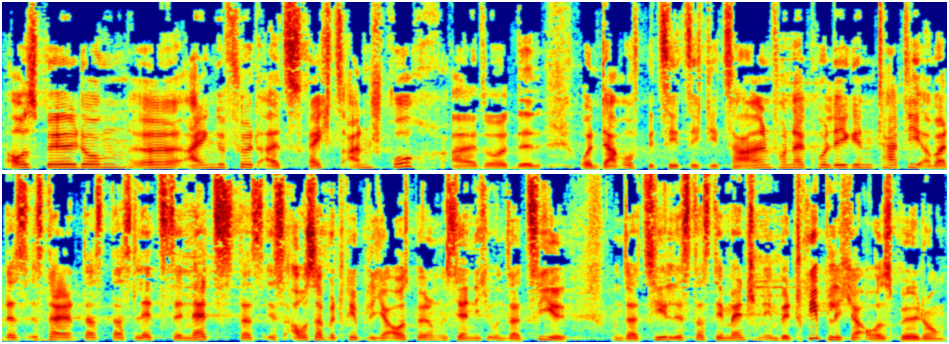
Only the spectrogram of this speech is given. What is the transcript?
Ausbildung äh, eingeführt als Rechtsanspruch, also und darauf bezieht sich die Zahlen von der Kollegin Tati, aber das ist das, das letzte Netz, das ist außerbetriebliche Ausbildung, ist ja nicht unser Ziel. Unser Ziel ist, dass die Menschen in betriebliche Ausbildung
